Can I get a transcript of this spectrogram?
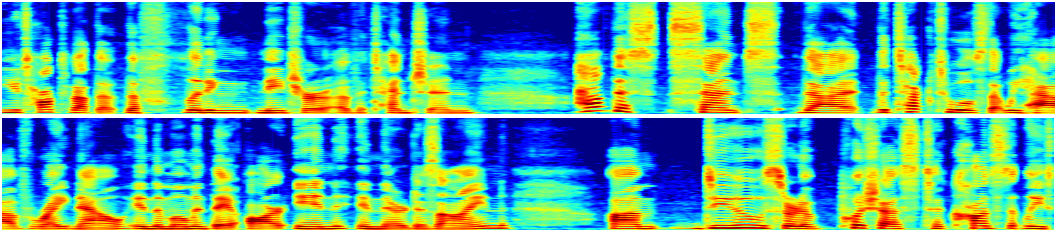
You talked about the, the flitting nature of attention have this sense that the tech tools that we have right now, in the moment they are in in their design, um, do sort of push us to constantly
